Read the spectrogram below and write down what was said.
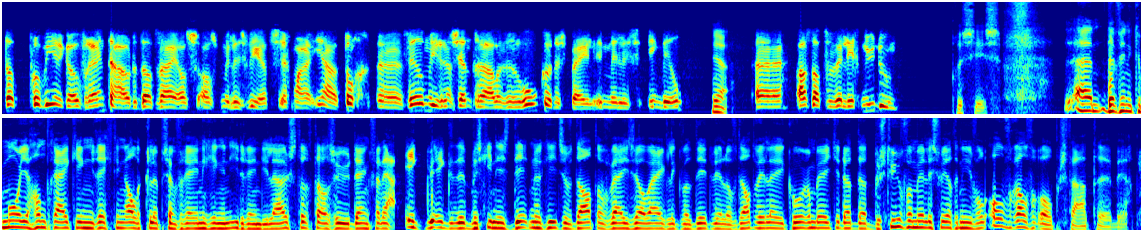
dat probeer ik overeind te houden. Dat wij als, als Millesweert, zeg maar, ja, toch uh, veel meer een centralere rol kunnen spelen in, Millis, in Wil. Ja. Uh, als dat we wellicht nu doen. Precies. Uh, dat vind ik een mooie handreiking richting alle clubs en verenigingen. Iedereen die luistert. Als u denkt van ja, ik, ik, misschien is dit nog iets of dat. Of wij zouden eigenlijk wel dit willen of dat willen. Ik hoor een beetje dat dat bestuur van Millesweert in ieder geval overal voor open staat, Bert.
